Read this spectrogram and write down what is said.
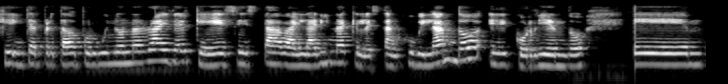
que interpretado por Winona Ryder, que es esta bailarina que la están jubilando, eh, corriendo. Em,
